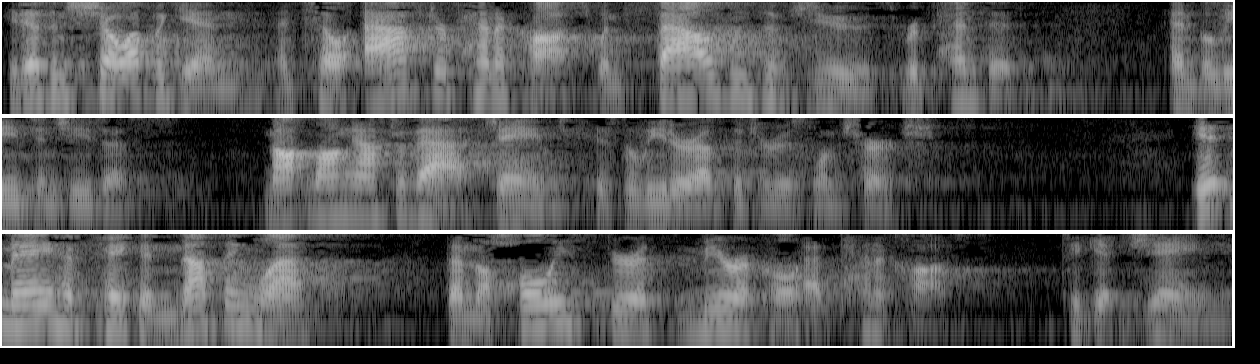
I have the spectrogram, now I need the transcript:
He doesn't show up again until after Pentecost when thousands of Jews repented and believed in Jesus. Not long after that, James is the leader of the Jerusalem church. It may have taken nothing less than the Holy Spirit's miracle at Pentecost to get James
